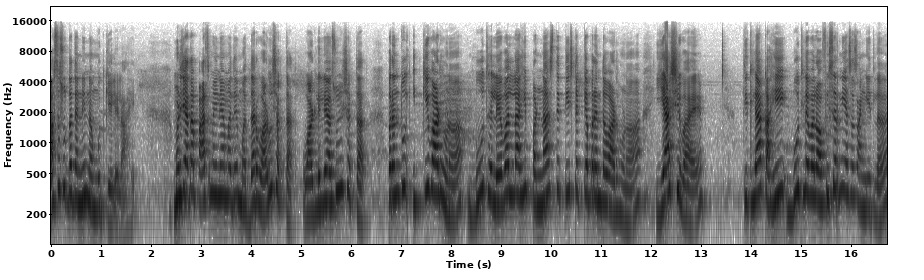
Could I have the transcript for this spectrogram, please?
असं सुद्धा त्यांनी नमूद केलेलं आहे. म्हणजे आता पाच महिन्यामध्ये मतदार वाढू शकतात वाढलेले असूही शकतात परंतु इतकी वाढ होणं बूथ लेवललाही पन्नास ते तीस टक्क्यापर्यंत वाढ होणं याशिवाय तिथल्या काही बूथ लेवल ऑफिसरनी असं सांगितलं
